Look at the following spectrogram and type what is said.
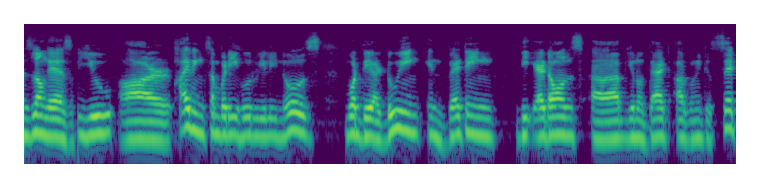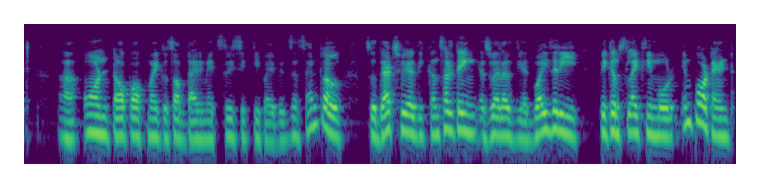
as long as you are hiring somebody who really knows what they are doing in vetting the add-ons uh, you know that are going to sit uh, on top of microsoft dynamics 365 business central. So that's where the consulting as well as the advisory becomes slightly more important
